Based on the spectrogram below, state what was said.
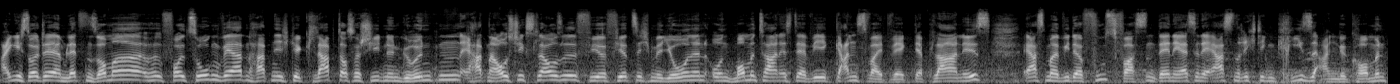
Eigentlich sollte er im letzten Sommer äh, vollzogen werden, hat nicht geklappt aus verschiedenen Gründen. Er hat eine Ausstiegsklausel für 40 Millionen und momentan ist der Weg ganz weit weg. Der Plan ist, erstmal wieder Fuß fassen, denn er ist in der ersten richtigen Krise angekommen.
